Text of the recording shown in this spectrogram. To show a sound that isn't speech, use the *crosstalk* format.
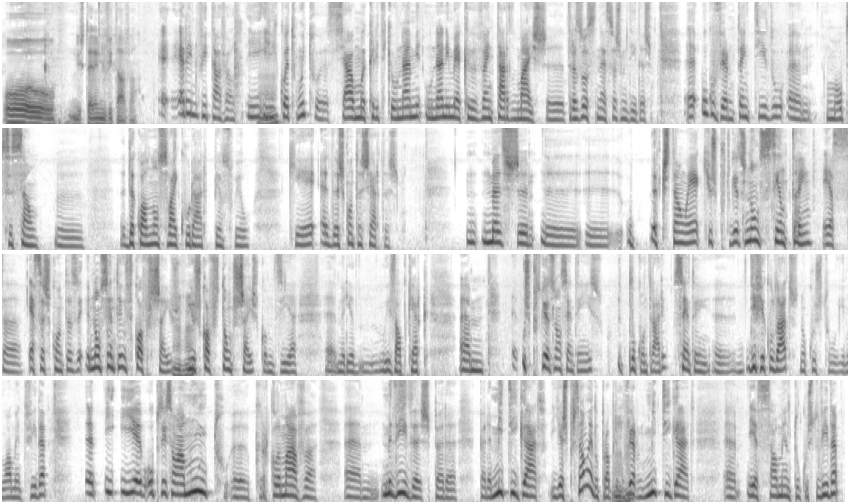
Ou isto era inevitável? Era inevitável. E, uhum. e, quanto muito, se há uma crítica unânime, é que vem tarde demais, uh, atrasou-se nessas medidas. Uh, o governo tem tido uh, uma obsessão da qual não se vai curar, penso eu, que é a das contas certas. Mas o a questão é que os portugueses não sentem essa, essas contas, não sentem os cofres cheios, uhum. e os cofres estão cheios, como dizia uh, Maria Luísa Albuquerque. Um, os portugueses não sentem isso, pelo contrário, sentem uh, dificuldades no custo e no aumento de vida. Uh, e, e, a oposição há muito que reclamava medidas para, para mitigar, e a expressão é do próprio uhum. governo, mitigar esse aumento do custo de vida.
